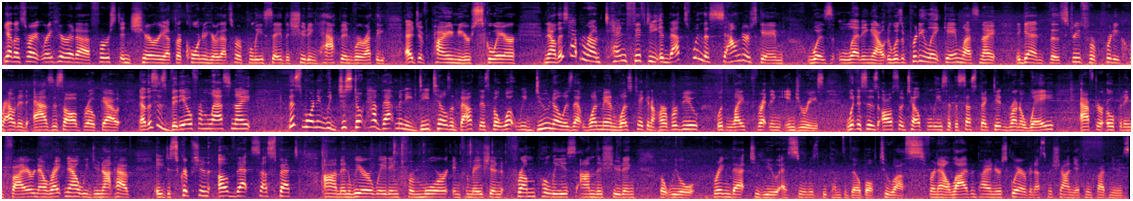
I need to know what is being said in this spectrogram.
Yeah, that's right. Right here at uh, First and Cherry at the corner here, that's where police say the shooting happened. We're at the edge of Pioneer Square. Now, this happened around 10:50, and that's when the Sounders game was letting out. It was a pretty late game last night. Again, the streets were pretty crowded as this all broke out. Now, this is video from last night. This morning, we just don't have that many details about this, but what we do know is that one man was taken to Harborview with life-threatening injuries. Witnesses also tell police that the suspect did run away after opening fire. Now, right now, we do not have a description of that suspect, um, and we are waiting for more information from police on this shooting, but we will bring that to you as soon as it becomes available to us. For now, live in Pioneer Square, Vanessa Misciagna, King 5 News.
